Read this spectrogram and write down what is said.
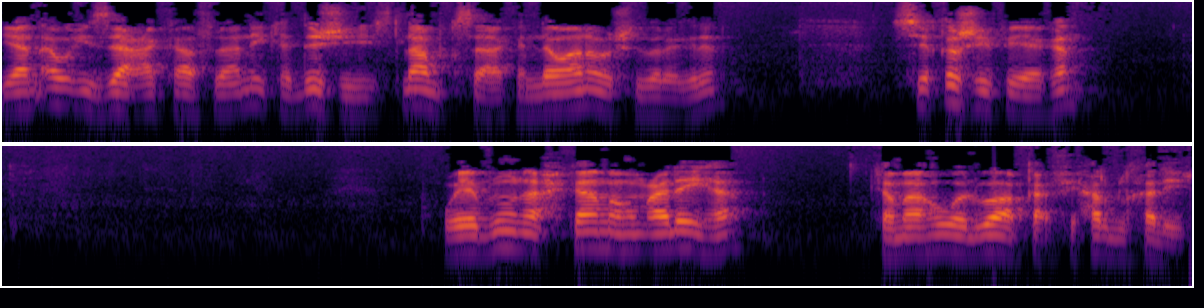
يعني أو إذاعة كافراني كدجي إسلام قساكن لو أنا وش دور سيقرشي فيها كان ويبنون أحكامهم عليها كما هو الواقع في حرب الخليج.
